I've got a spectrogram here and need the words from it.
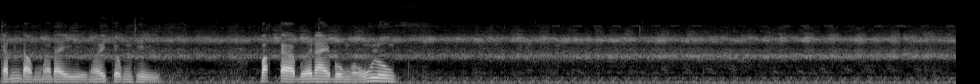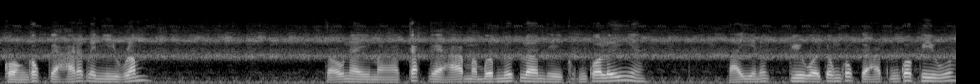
Cánh đồng ở đây nói chung thì bắt à, bữa nay buồn ngủ luôn. Còn gốc gạ rất là nhiều lắm. Chỗ này mà cắt gạ mà bơm nước lên thì cũng có lý nha. Tại vì nó kêu ở trong gốc gạ cũng có kêu á.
